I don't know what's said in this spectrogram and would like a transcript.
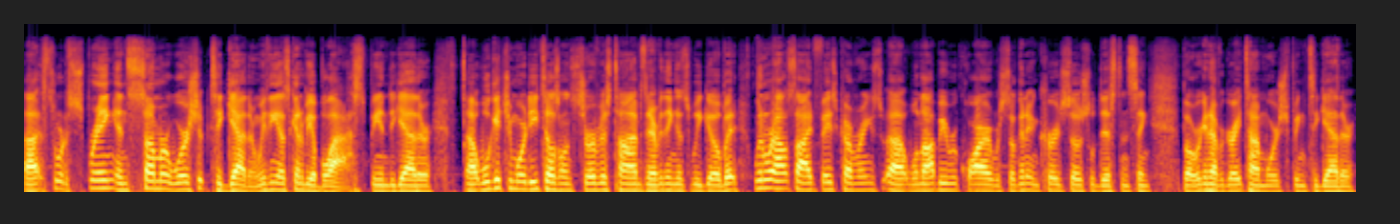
uh, sort of spring and summer worship together. And we think that's going to be a blast, being together. Uh, we'll get you more details on service times and everything as we go. But when we're outside, face coverings uh, will not be required. We're still going to encourage social distancing, but we're going to have a great time worshiping together.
